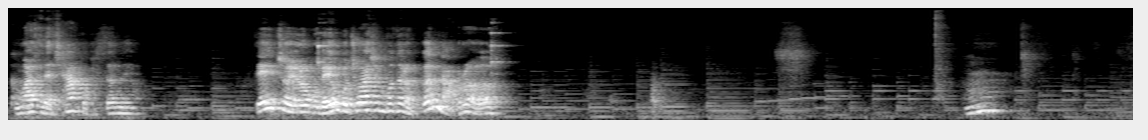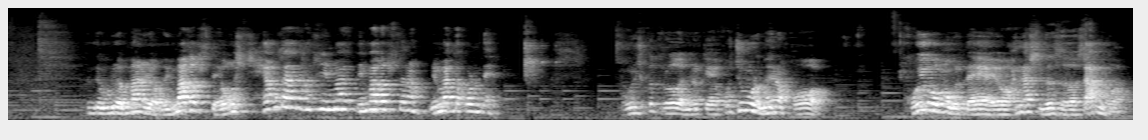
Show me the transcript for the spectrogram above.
그 맛에 내가 참고 비쌌네요. 땡초 거 매운 거 좋아하시는 분들은 끝나버려. 음. 근데 우리 엄마는요 입맛 없을 때 이거 해보자 당신 입맛 입맛 없을 때는 입맛 딱 보는데 우리 식구들은 이렇게 고추무름 해놓고 고기 구워 먹을 때 이거 하나씩 넣어서 싸는 거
